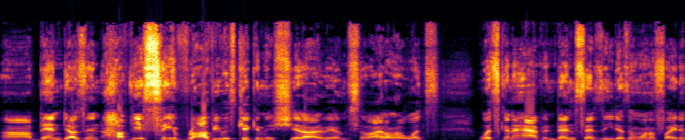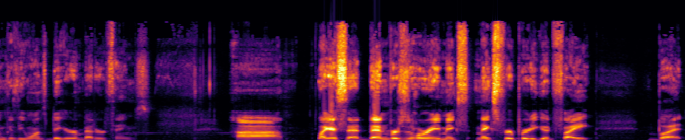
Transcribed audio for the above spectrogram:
Uh, ben doesn't. Obviously, Robbie was kicking the shit out of him, so I don't know what's what's gonna happen. Ben says that he doesn't want to fight him because he wants bigger and better things. Uh, like I said, Ben versus Jorge makes makes for a pretty good fight, but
